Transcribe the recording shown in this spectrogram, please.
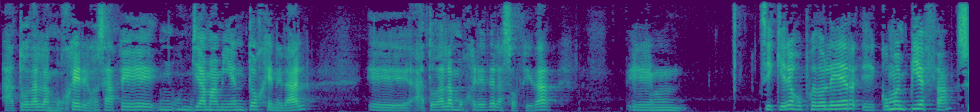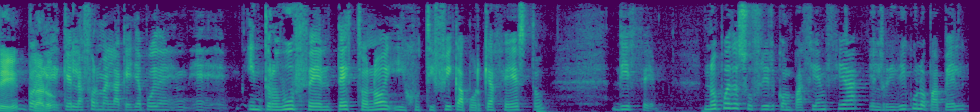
a todas las mujeres. O sea, hace un llamamiento general a todas las mujeres de la sociedad. Em, si quieres, os puedo leer cómo empieza, sí, claro. que es la forma en la que ella puede introduce el texto ¿no? y justifica por qué hace esto. Dice, no puedo sufrir con paciencia el ridículo papel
